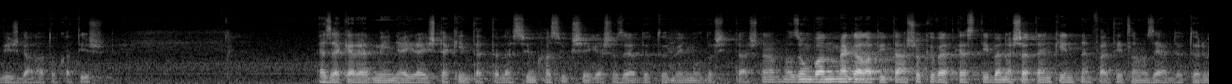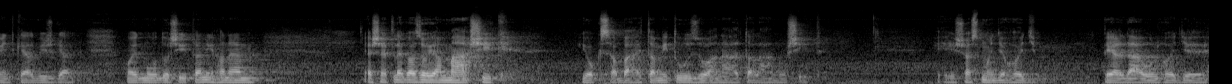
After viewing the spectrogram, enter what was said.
vizsgálatokat is. Ezek eredményeire is tekintettel leszünk, ha szükséges az erdőtörvény módosításnál. Azonban megalapítása következtében esetenként nem feltétlenül az erdőtörvényt kell vizsgálni, majd módosítani, hanem esetleg az olyan másik jogszabályt, ami túlzóan általánosít. És azt mondja, hogy például, hogy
